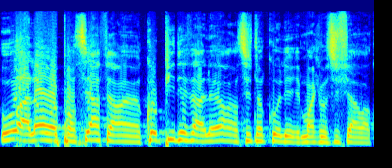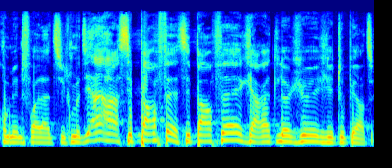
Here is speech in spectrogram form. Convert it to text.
Ou alors penser à faire un copie des valeurs, ensuite un coller. Moi, je me suis fait avoir combien de fois là-dessus? Je me dis, ah, c'est parfait, c'est parfait, j'arrête le jeu et j'ai tout perdu.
